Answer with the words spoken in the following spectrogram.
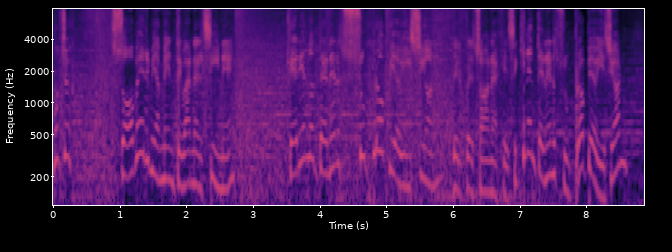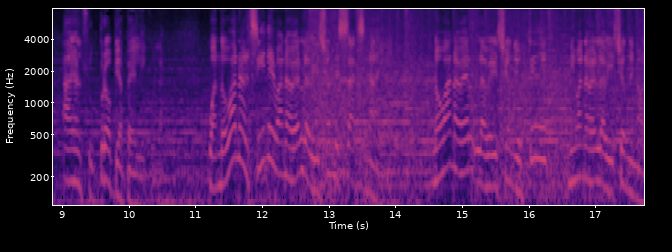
Muchos soberbiamente van al cine queriendo tener su propia visión del personaje. Si quieren tener su propia visión, hagan su propia película. Cuando van al cine van a ver la visión de Zack Snyder. No van a ver la visión de ustedes ni van a ver la visión de Nolan.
